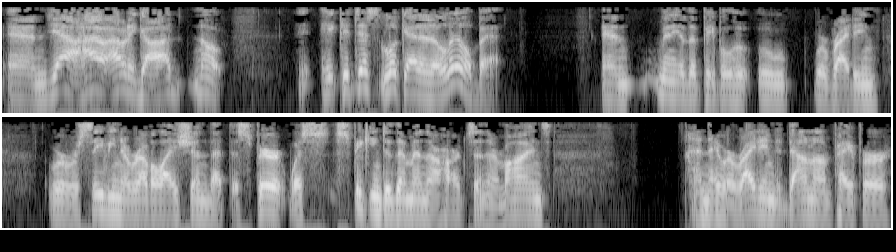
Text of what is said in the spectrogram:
and yeah, how, howdy God. No. He, he could just look at it a little bit. And many of the people who, who were writing were receiving a revelation that the Spirit was speaking to them in their hearts and their minds, and they were writing it down on paper,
